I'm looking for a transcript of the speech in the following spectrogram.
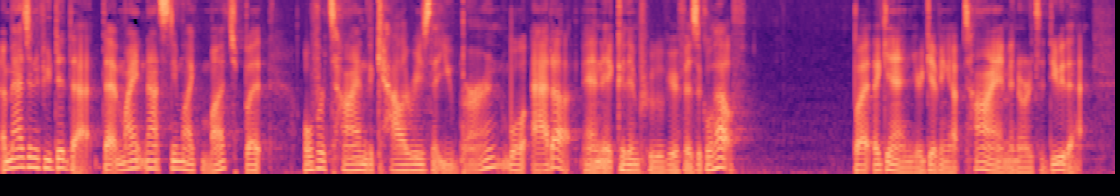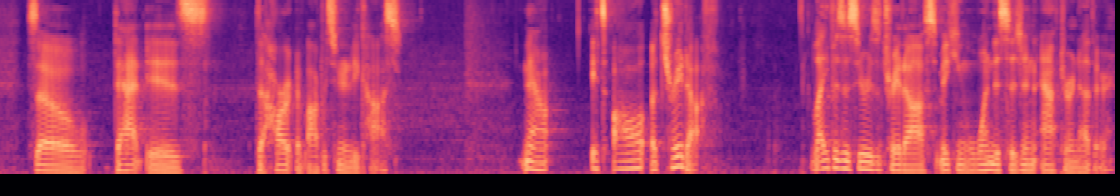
Imagine if you did that. That might not seem like much, but over time, the calories that you burn will add up and it could improve your physical health. But again, you're giving up time in order to do that. So that is the heart of opportunity cost. Now, it's all a trade off. Life is a series of trade offs, making one decision after another.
